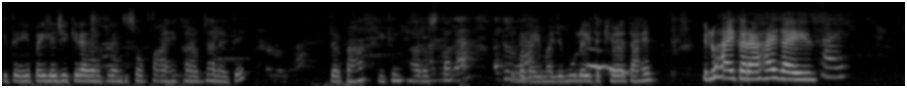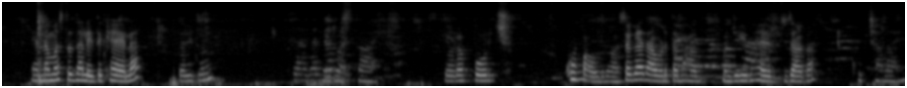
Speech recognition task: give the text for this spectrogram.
इथे हे पहिले जे किरायादार होते त्यांचा सोफा आहे खराब झाला ते. तर पहा इथून हा रस्ता. बघा ही माझी मुलं इथे खेळत आहेत. पिलू हाय करा. हाय गाईज यांना मस्त झालं इथे खेळायला. तर इथून रस्ता आहे. एवढा पोर्च खूप आवडतो. सगळ्यात आवडता भाग म्हणजे ही बाहेरची जागा. खूप छान आहे.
